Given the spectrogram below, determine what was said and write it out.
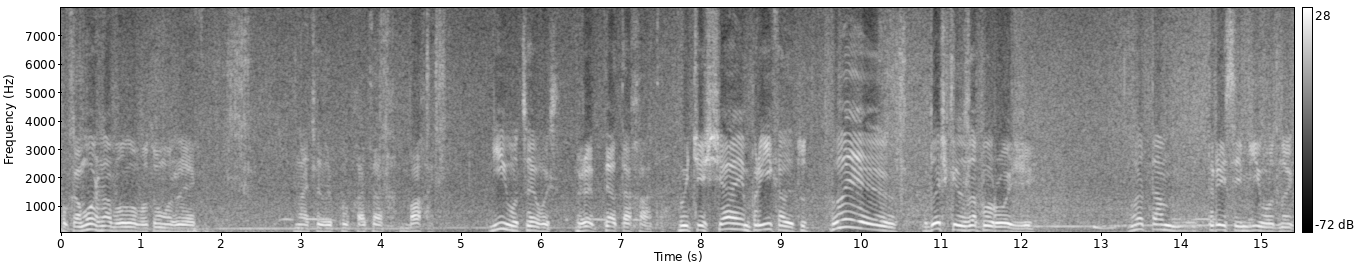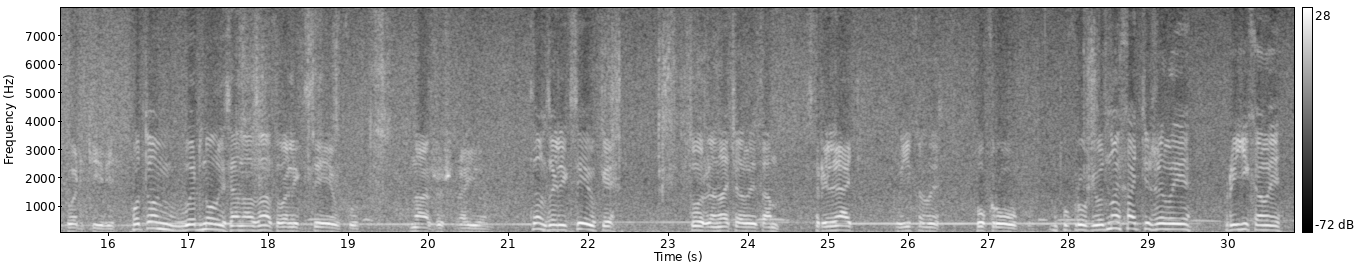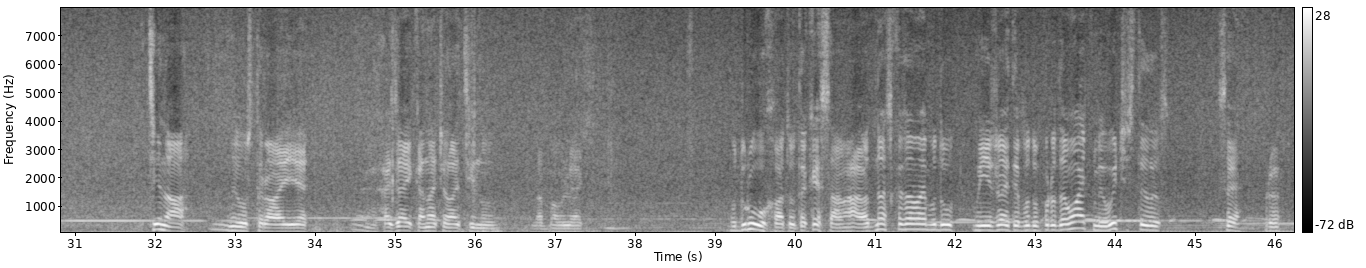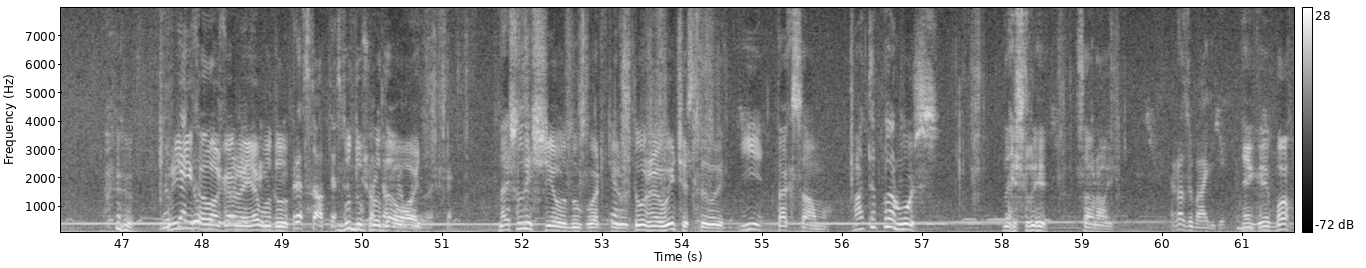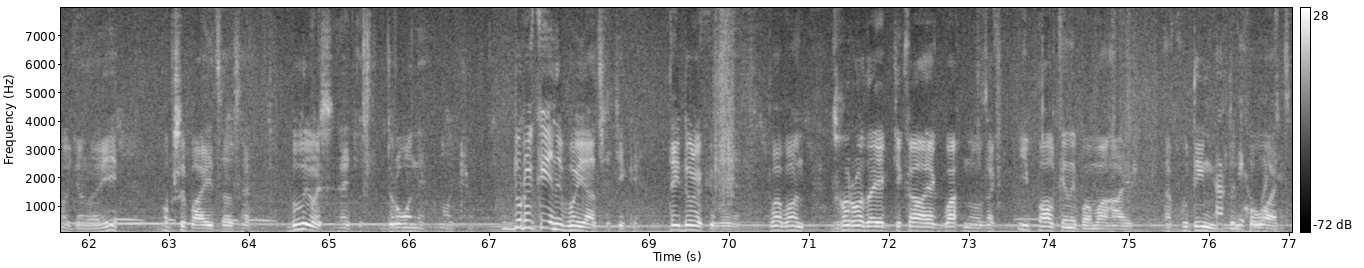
поки можна було, потім вже як почали по хатах бахати. І оце ось вже п'ята хата. Вичищаємо, приїхали тут. Були в дочки в Запорожжі. Ну, там три сім'ї в одній квартирі. Потім вернулися назад в Олексіївку. наш ж район. Там з Олексіївки теж почали там стріляти, поїхали в Покровку. У Покровці в одній хаті жили, приїхали, ціна не устраює. Хазяйка почала ціну додавати. У другу хату таке саме. А одна сказала, я буду виїжджайте, буду продавати, ми вичистили все. При- Приїхала, каже, я буду, Представте, буду продавати. Знайшли ще одну квартиру, теж вичистили і так само. А тепер ось знайшли сарай. Розвалює. Як бахнуть воно і обсипається все. Були ось ці дрони ночі. Дураки не бояться тільки. Та й дураки бояться. Баба он з города як тікала, як бахнуло, так і палки не допомагають. А куди ми А будемо ховатися?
